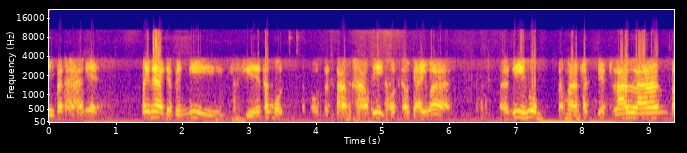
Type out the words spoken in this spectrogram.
มีปัญหาเนี่ย ไม่น่าจะเป็นหนี้เสียทั้งหมดผมตามข่าวที่คนเข้าใจว่าเอ่อ หนี้ร่วมประมาณสักเจ็ดล้านล้านบ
